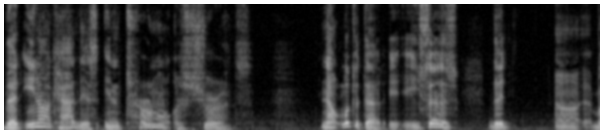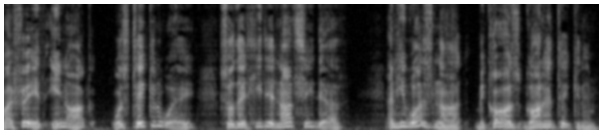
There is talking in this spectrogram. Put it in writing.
that Enoch had this internal assurance. Now, look at that. He says that uh, by faith, Enoch was taken away so that he did not see death, and he was not because God had taken him.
